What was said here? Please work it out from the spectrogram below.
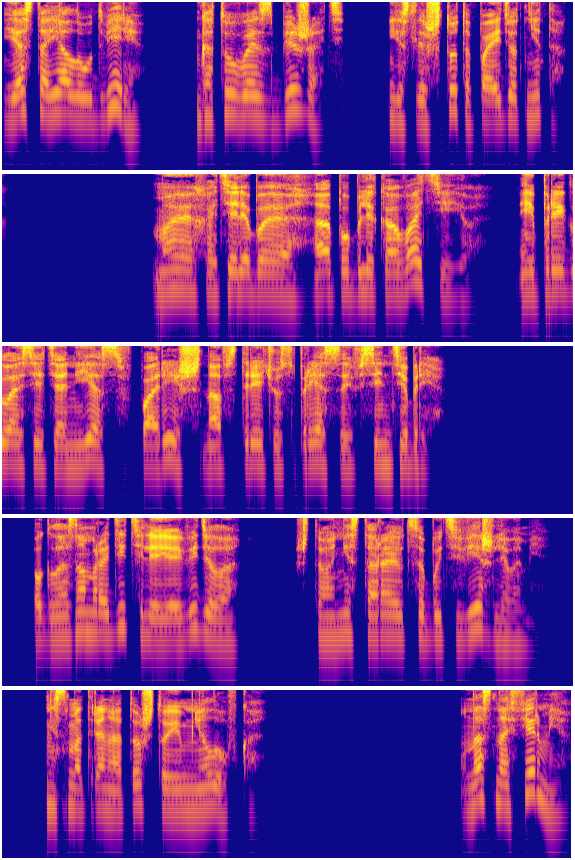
Я стояла у двери, готовая сбежать, если что-то пойдет не так. Мы хотели бы опубликовать ее и пригласить Аньес в Париж на встречу с прессой в сентябре. По глазам родителей я видела, что они стараются быть вежливыми, несмотря на то, что им неловко. У нас на ферме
